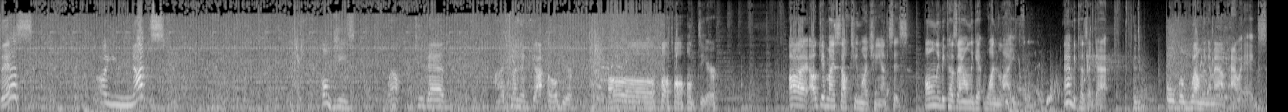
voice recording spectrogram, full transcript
this? Are you nuts? Oh, jeez. Well, too bad. I couldn't have got... Oh, dear. Oh, oh dear. Alright, I'll give myself two more chances. Only because I only get one life. And because I got an overwhelming amount of power eggs.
